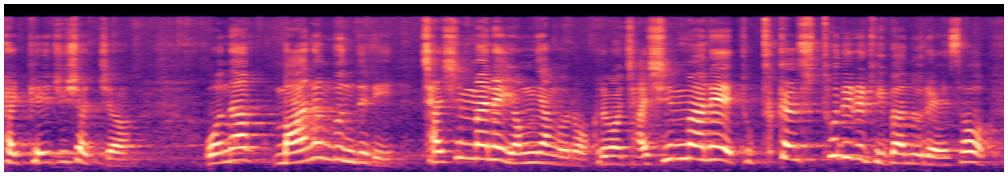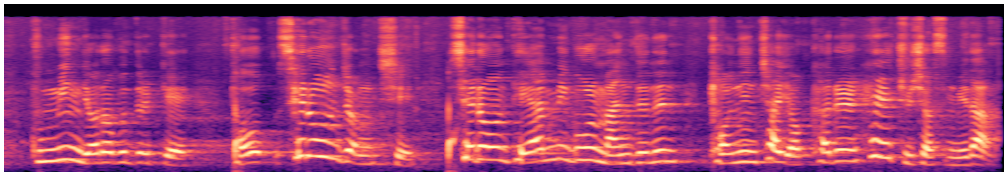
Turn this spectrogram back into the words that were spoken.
발표해 주셨죠. 워낙 많은 분들이 자신만의 역량으로 그리고 자신만의 독특한 스토리를 기반으로 해서 국민 여러분들께 더욱 새로운 정치, 새로운 대한민국을 만드는 견인차 역할을 해 주셨습니다.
